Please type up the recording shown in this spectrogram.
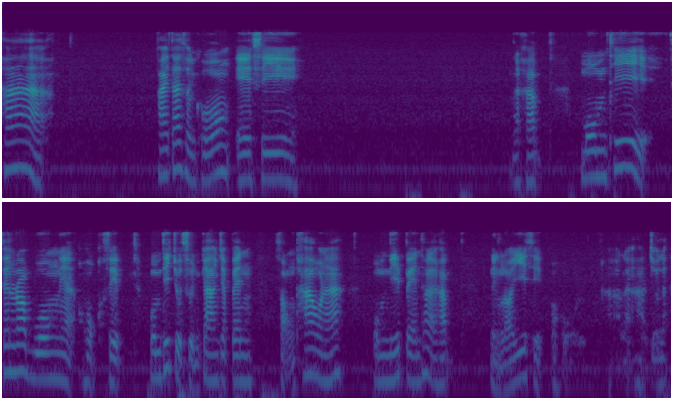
ถ้า ภายใต้ส่วนโค้ง AC นะครับ มุมที่เส้นรอบวงเนี่ย60 มุมที่จุดศูนย์กลางจะเป็น 2 เท่านะ มุมนี้เป็นเท่าไหร่ครับ 120 โอ้โห หาแล้วหาเจอแล้ว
